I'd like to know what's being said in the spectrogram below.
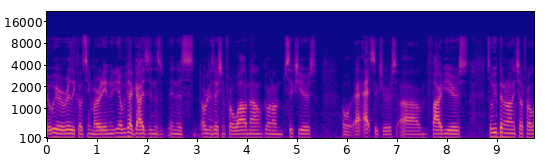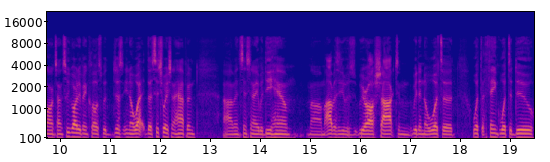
were, we were a really close team already, and you know we've had guys in this in this organization for a while now, going on six years, or at, at six years, um, five years. So we've been around each other for a long time. So we've already been close. But just you know what the situation that happened um, in Cincinnati with D Ham, um, obviously was we were all shocked and we didn't know what to what to think, what to do.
